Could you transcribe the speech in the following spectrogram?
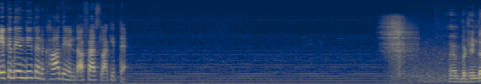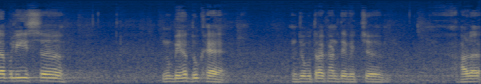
ਇੱਕ ਦਿਨ ਦੀ ਤਨਖਾਹ ਦੇਣ ਦਾ ਫੈਸਲਾ ਕੀਤਾ ਹੈ। ਬਠਿੰਡਾ ਪੁਲਿਸ ਨੂੰ ਬੇहद ਦੁੱਖ ਹੈ ਜੋ ਉੱਤਰਾਖੰਡ ਦੇ ਵਿੱਚ ਹੜ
